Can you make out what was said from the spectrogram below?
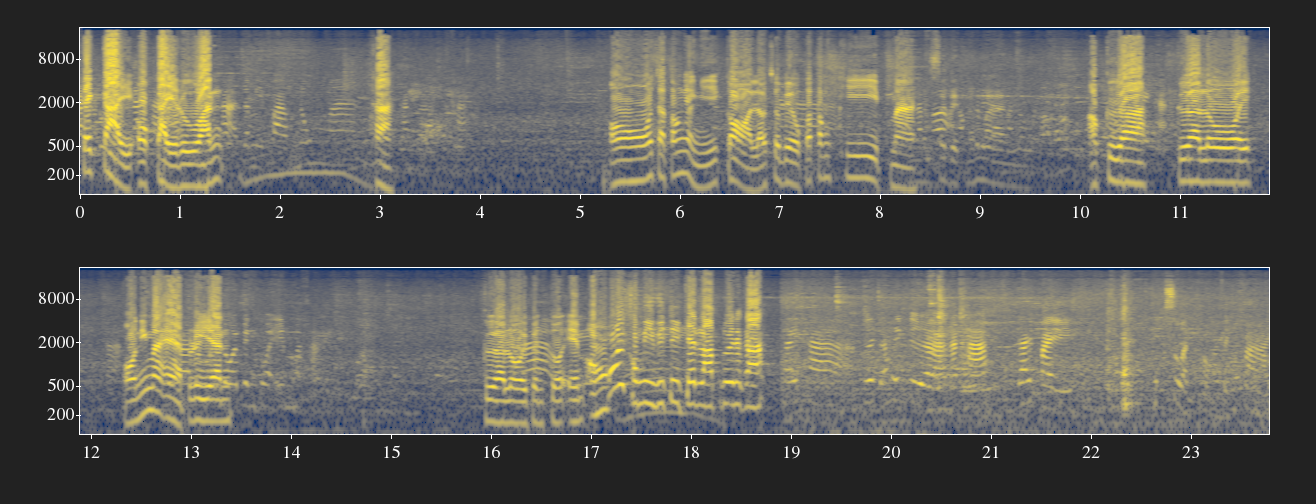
เต็กไก่อกไก่ล้วนค่ะจะมีความนุ่มมากค่ะทางร้านค่ะ อ๋อ จะต้องอย่างนี้ก่อนแล้วเชอเบลก็ต้องคีบมา เสด็จน้ำมัน เอาเกลือเกลือโรยอ๋อ นี่มาแอบเรียน โดยเป็นตัวเอ็มอะค่ะ เกลือโรยเป็นตัว M อ๋อเขามีวิธีเคล็ดลับด้วยนะคะ ใช่ค่ะ เพื่อจะให้เกลือนะคะ ได้ไปทุกส่วนของเป็นไฟราย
